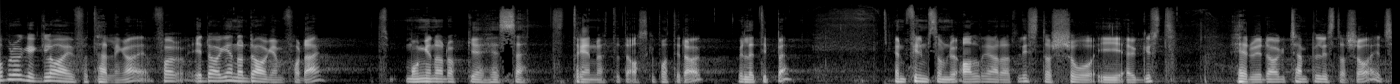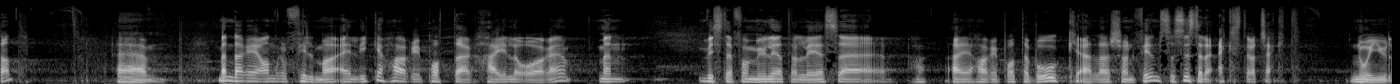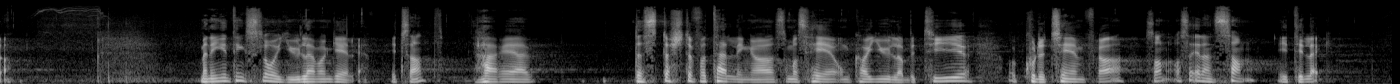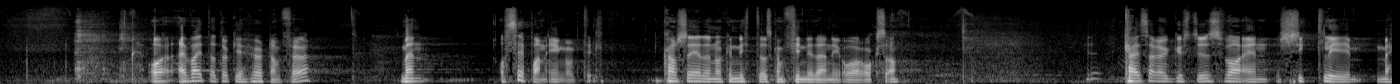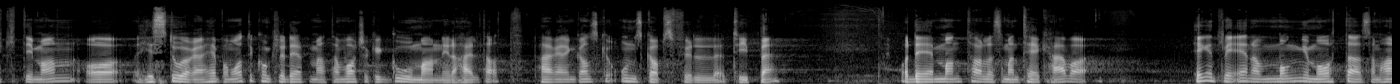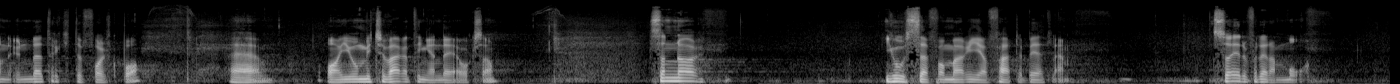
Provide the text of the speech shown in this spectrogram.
håper dere er glad i fortellinga, for i dag er nå dagen for deg. Mange av dere har sett 'Tre nøtter til Askepott' i dag, vil jeg tippe. En film som du aldri hadde hatt lyst til å se i august. Har du i dag kjempelyst til å se, ikke sant? Um, men der er andre filmer. Jeg liker Harry Potter hele året. Men hvis jeg får mulighet til å lese en Harry Potter-bok eller skjønn film, så syns jeg det er ekstra kjekt nå i jula. Men ingenting slår juleevangeliet. ikke sant? Her er den største fortellinga som vi har om hva jula betyr, og hvor det kommer fra. Sånn, og så er den sann i tillegg. Og Jeg vet at dere har hørt den før, men å se på den en gang til. Kanskje er det noe nytt vi kan finne den i år også. Keiser Augustus var en skikkelig mektig mann. og Historien har på en måte konkludert med at han var ikke god mann i det hele tatt. Her er en ganske ondskapsfull type. Og det manntallet som han tar her, var egentlig en av mange måter som han undertrykte folk på. Eh, og han gjorde mye verre ting enn det også. Så når Josef og Maria drar til Betlehem, så er det fordi de må.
